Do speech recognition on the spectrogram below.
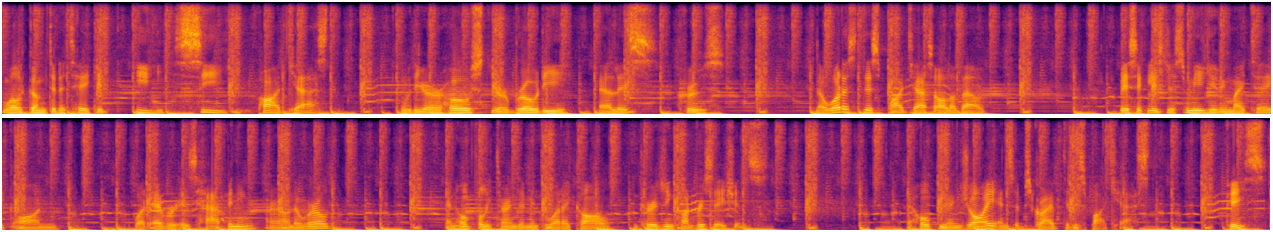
Welcome to the Take It EC podcast with your host, your Brody Ellis Cruz. Now, what is this podcast all about? Basically, it's just me giving my take on whatever is happening around the world and hopefully turn them into what I call encouraging conversations. Hope you enjoy and subscribe to this podcast. Peace.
